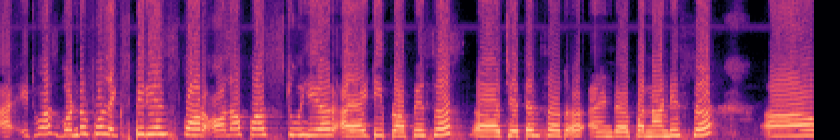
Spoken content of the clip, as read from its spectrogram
Uh, it was wonderful experience for all of us to hear IIT professors, uh, Chetan sir uh, and uh, Fernandes sir. Uh,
